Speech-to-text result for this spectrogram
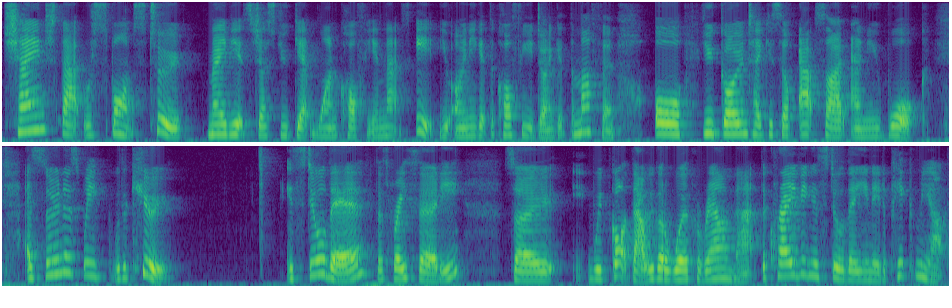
change that response to maybe it's just you get one coffee and that's it. You only get the coffee, you don't get the muffin. Or you go and take yourself outside and you walk. As soon as we the cue is still there, the 330, so we've got that. We've got to work around that. The craving is still there. You need to pick me up,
